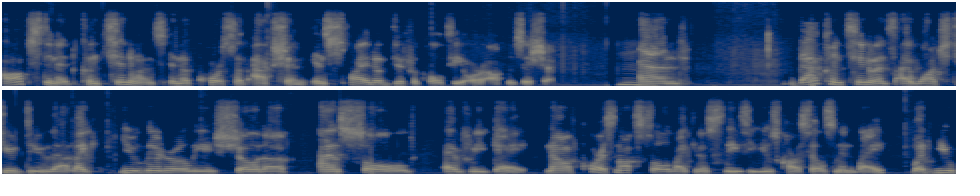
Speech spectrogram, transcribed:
obstinate continuance in a course of action in spite of difficulty or opposition. Mm. And that continuance, I watched you do that. Like you literally showed up and sold every day. Now, of course, not sold like in a sleazy used car salesman way, but you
